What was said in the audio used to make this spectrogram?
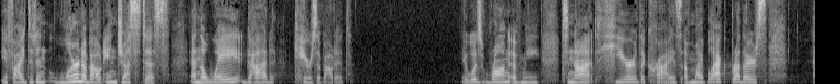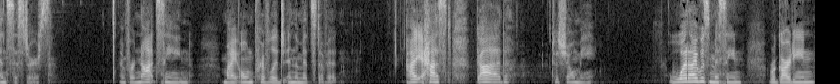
if I didn't learn about injustice and the way God cares about it. It was wrong of me to not hear the cries of my black brothers and sisters, and for not seeing my own privilege in the midst of it. I asked God to show me what I was missing regarding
